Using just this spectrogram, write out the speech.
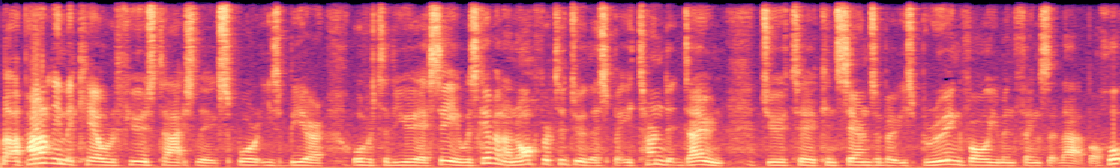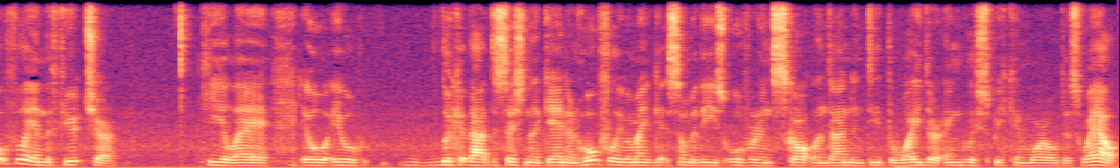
But apparently Mikhail refused to actually export his beer over to the USA. He was given an offer to do this, but he turned it down due to concerns about his brewing volume and things like that. But hopefully in the future, he'll, uh, he'll, he'll look at that decision again and hopefully we might get some of these over in Scotland and indeed the wider English speaking world as well.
